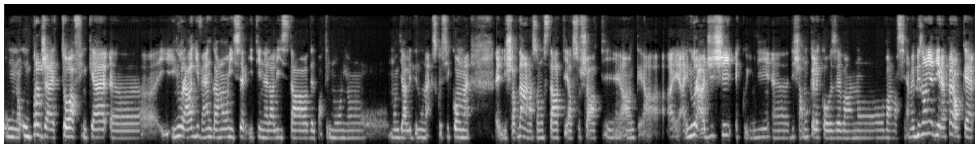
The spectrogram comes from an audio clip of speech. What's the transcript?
un, un, progetto affinché eh, i, nuraghi vengano inseriti nella lista del patrimonio mondiale dell'UNESCO siccome eh, gli Shardana sono stati associati anche a, ai, ai nuragici e quindi eh, diciamo che le cose vanno, vanno assieme. Bisogna dire però che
